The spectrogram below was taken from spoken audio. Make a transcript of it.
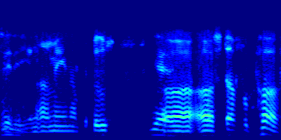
city. Mhm. You know what I mean? I produce Yeah. uh, uh, stuff for Puff.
